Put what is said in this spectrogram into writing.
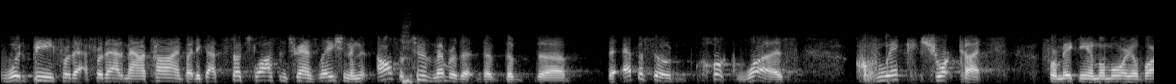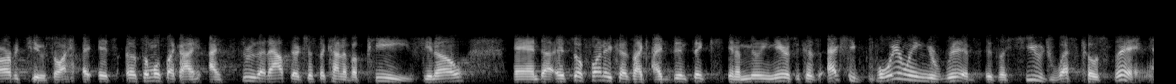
would be for that for that amount of time. But it got such lost in translation, and also too remember the the the the, the episode hook was quick shortcuts for making a memorial barbecue. So I, it's it's almost like I, I threw that out there just to kind of appease, you know. And uh, it's so funny because like I didn't think in a million years because actually boiling your ribs is a huge West Coast thing,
